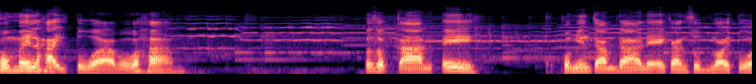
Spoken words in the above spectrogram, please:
คงไม่ล่าอีกตัวเพราะว่า ประสบการณ์ เอ้ผมยังจำได้เลยไอการสุ่มร้อยตัว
